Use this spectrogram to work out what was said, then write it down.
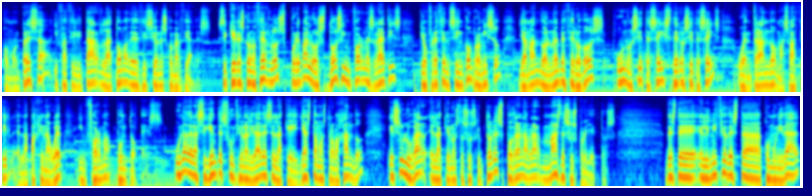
como empresa y facilitar la toma de decisiones comerciales. Si quieres conocerlos, prueba los dos informes gratis que ofrecen sin compromiso llamando al 902-176-076 o entrando, más fácil, en la página web informa.es. Una de las siguientes funcionalidades en la que ya estamos trabajando es un lugar en la que nuestros suscriptores podrán hablar más de sus proyectos. Desde el inicio de esta comunidad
